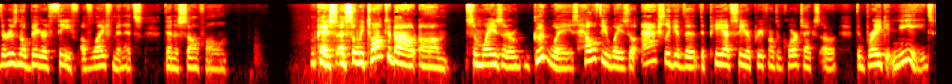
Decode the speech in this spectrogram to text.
There is no bigger thief of life minutes than a cell phone. Okay, so, so we talked about um, some ways that are good ways, healthy ways that actually give the, the PFC or prefrontal cortex uh, the break it needs.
